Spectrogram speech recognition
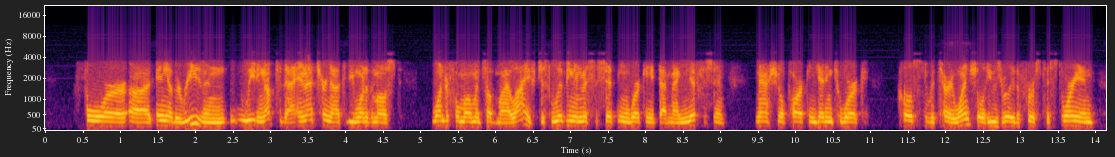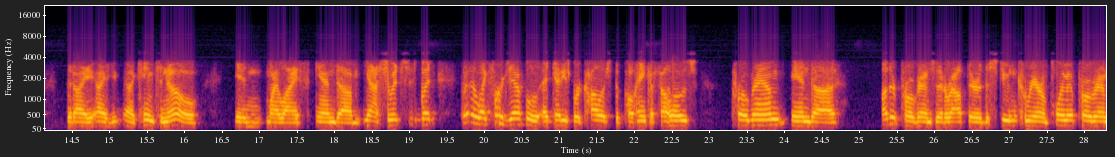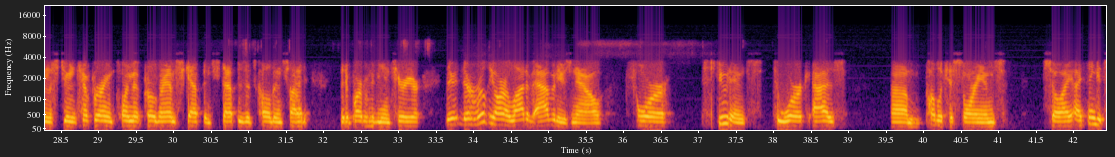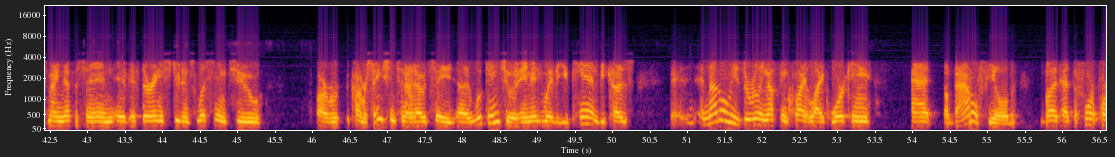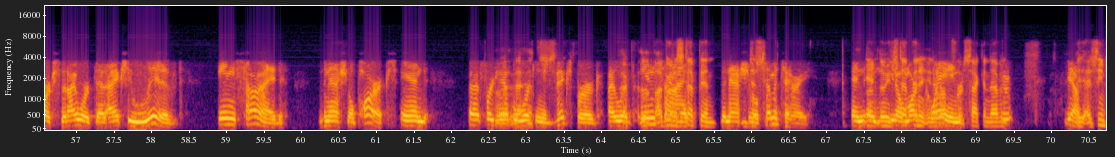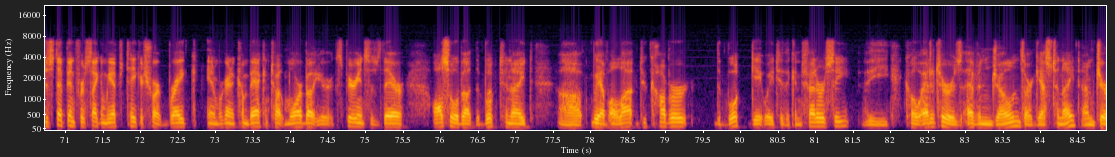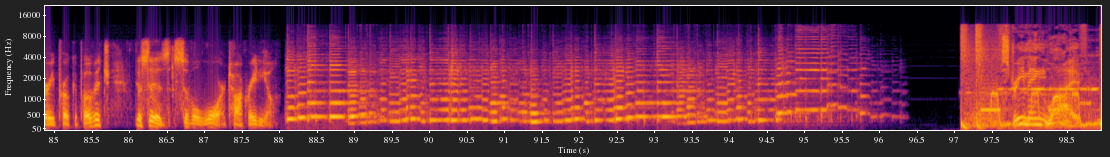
for uh, any other reason leading up to that. And that turned out to be one of the most wonderful moments of my life, just living in Mississippi and working at that magnificent national park and getting to work closely with Terry Winschel. He was really the first historian that I, I uh, came to know in my life. And um, yeah, so it's but uh, like for example at Gettysburg College, the Pohanka Fellows program and uh, other programs that are out there, the Student Career Employment Program, the Student Temporary Employment Program, SCEP and STEP as it's called inside the Department of the Interior. There, there really are a lot of avenues now for students to work as um, public historians so I, I think it's magnificent. And if, if there are any students listening to our conversation tonight, I would say uh, look into it in any way that you can because uh, not only is there really nothing quite like working at a battlefield, but at the four parks that I worked at, I actually lived inside the national parks. And uh, for example, uh, working at Vicksburg, I lived inside in, the National just, Cemetery. And, and you know, step Mark in and Twain. for a second, Evan. Yeah. I, I just need to step in for a second. We have to take a short break, and we're going to come back and talk more about your experiences there, also about the book tonight. Uh, we have a lot to cover. The book, Gateway to the Confederacy. The co editor is Evan Jones, our guest tonight. I'm Jerry Prokopowicz. This is Civil War Talk Radio. Streaming live.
